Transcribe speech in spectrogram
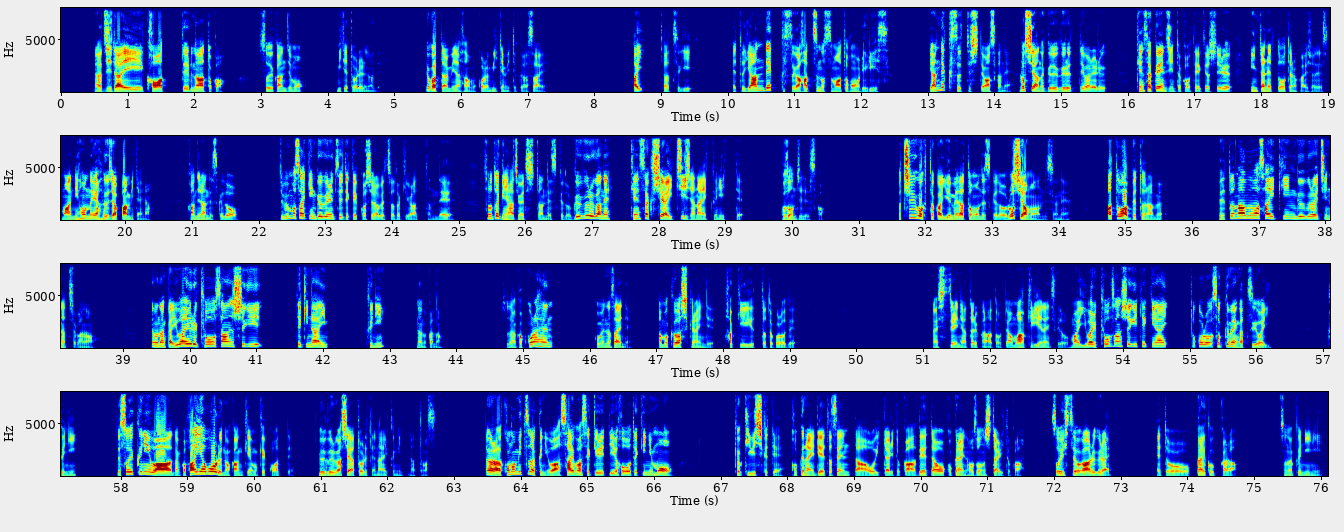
時代変わってるなとか、そういう感じも見て取れるので、よかったら皆さんもこれ見てみてください。はい、じゃあ次。えっと、ヤンデックスが初のスマートフォンをリリース。ヤンデックスって知ってますかね？ロシアの Google って言われる検索エンジンとかを提供しているインターネット大手の会社です。まあ日本の Yahoo Japan みたいな感じなんですけど、自分も最近 Google について結構調べてた時があったんで、その時に初めて知ったんですけど、Google がね、検索シェア1位じゃない国ってご存知ですか、まあ、中国とか有名だと思うんですけど、ロシアもなんですよね。あとはベトナム。ベトナムは最近 Google 1位になってたかな。でもなんかいわゆる共産主義的な国なのかな。ちょっとなんかここら辺、ごめんなさいね。あんま詳しくないんで、はっきり言ったところで、失礼に当たるかなと思って、あんまはっきり言えないんですけど、まあ、いわゆる共産主義的なところ、側面が強い国。で、そういう国は、なんかファイアウォールの関係も結構あって、Google がシェア取れてない国になってます。だから、この3つの国は、サイバーセキュリティ法的にも、結構厳しくて、国内にデータセンターを置いたりとか、データを国内に保存したりとか、そういう必要があるぐらい、えっと、外国からその国に、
